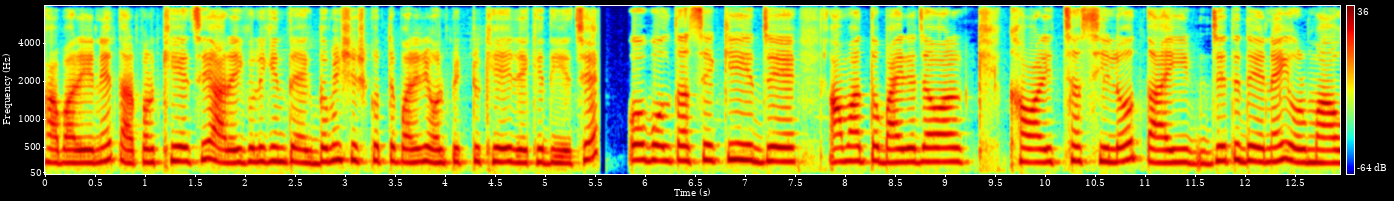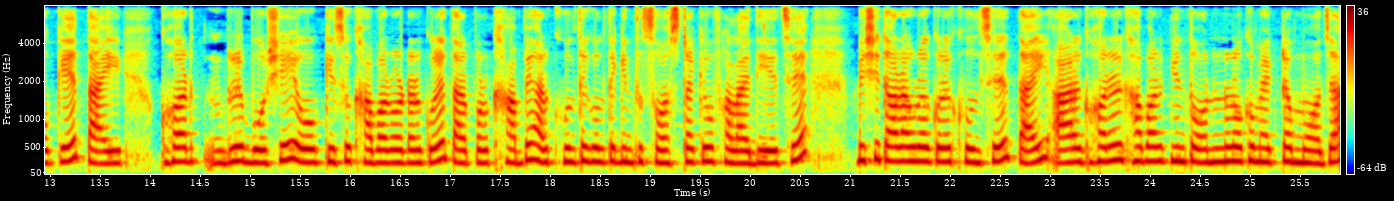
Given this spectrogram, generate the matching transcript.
খাবার এনে তারপর খেয়েছে, আর এইগুলি কিন্তু একদমই শেষ করতে পারেনি, অল্প একটু খেয়ে রেখে দিয়েছে। ও বলতেছে কি যে, আমার তো বাইরে যাওয়ার খাওয়ার ইচ্ছা ছিল, তাই যেতে দেয় নাই। ওর মা ওকে তাই ঘরে বসে ও কিছু খাবার অর্ডার করে তারপর খাবে আর খুলতে খুলতে কিন্তু সসটাকেও ফালাই দিয়েছে। বেশি তাড়াহুড়া করে খুলছে তাই। আর ঘরের খাবার কিন্তু অন্যরকম একটা মজা।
